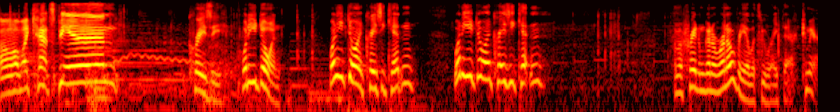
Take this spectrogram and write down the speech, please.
Oh, my cat's being crazy. What are you doing? What are you doing, crazy kitten? What are you doing, crazy kitten? I'm afraid I'm gonna run over you with you right there. Come here.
